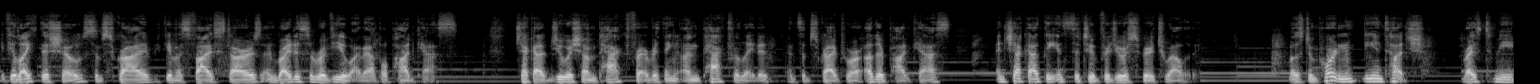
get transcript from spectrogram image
If you like this show, subscribe, give us five stars, and write us a review on Apple Podcasts. Check out Jewish Unpacked for everything unpacked related, and subscribe to our other podcasts, and check out the Institute for Jewish Spirituality. Most important, be in touch. Write to me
